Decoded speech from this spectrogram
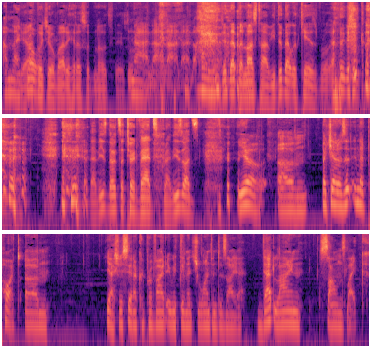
I'm like, Yeah, bro, I thought you were about to hit us with notes there. Bro. nah, nah, nah, nah, nah. You did that the last time. You did that with kids, bro. I think it was coming back. Now, these notes are too advanced, bro. These ones. yeah. Um, but yeah, it was in that part. Um, yeah, she said I could provide everything that you want and desire. That line sounds like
